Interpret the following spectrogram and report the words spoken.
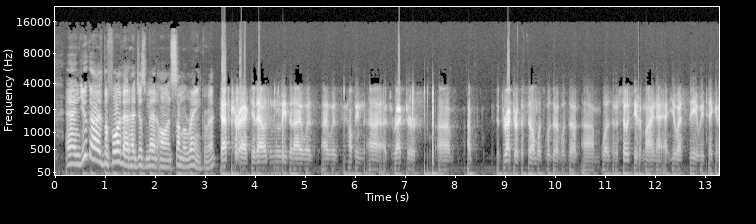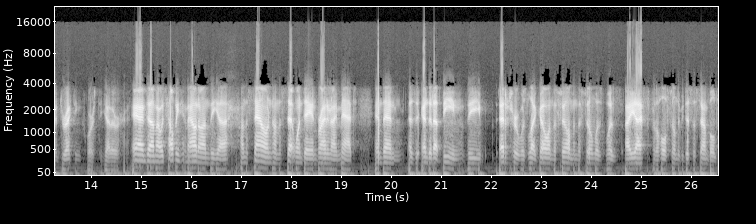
and you guys before that had just met on Summer Rain, correct? That's correct. Yeah, that was a movie that I was I was helping uh, a director. Um, the director of the film was was a was a um, was an associate of mine at, at USC. We'd taken a directing course together, and um, I was helping him out on the uh, on the sound on the set one day. And Bryan and I met, and then as it ended up being, the editor was let go on the film, and the film was was I asked for the whole film to be disassembled.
